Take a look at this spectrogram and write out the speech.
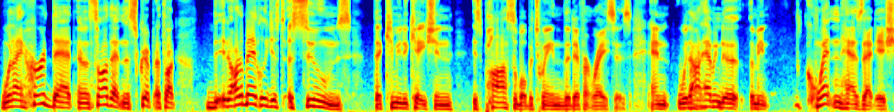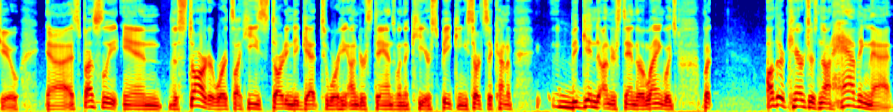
when I heard that and I saw that in the script I thought it automatically just assumes that communication is possible between the different races. And without having to I mean Quentin has that issue, uh, especially in the starter, where it's like he's starting to get to where he understands when the Ki are speaking. He starts to kind of begin to understand their language. But other characters not having that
